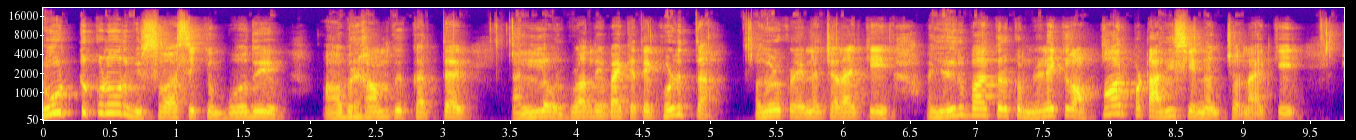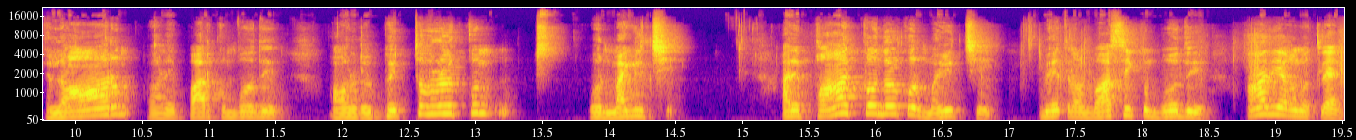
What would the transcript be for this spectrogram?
நூற்றுக்கு நூறு விசுவாசிக்கும் போது ஆபிரகாமுக்கு கர்த்தர் நல்ல ஒரு குழந்தை பாக்கியத்தை கொடுத்தார். அதோடு கூட என்ன சொன்னாக்கி எதிர்பார்க்கிறக்கும் நினைக்கிறோம் அப்பாற்பட்ட அதிசயம் என்னன்னு சொன்னாக்கி எல்லாரும் அவனை பார்க்கும்போது அவர்கள் பெற்றவர்களுக்கும் ஒரு மகிழ்ச்சி. அதை பார்க்க வந்தவர்களுக்கு ஒரு மகிழ்ச்சி. வேதத்தில் வாசிக்கும் போது ஆதி ஆகமத்தில்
